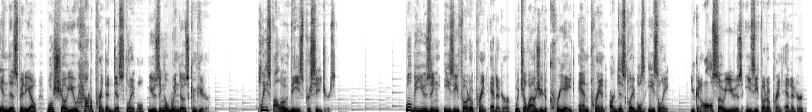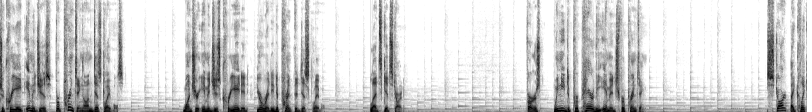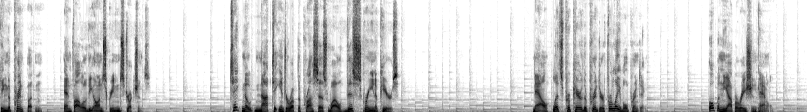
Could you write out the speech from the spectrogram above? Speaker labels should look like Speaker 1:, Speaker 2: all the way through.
Speaker 1: In this video, we'll show you how to print a disk label using a Windows computer. Please follow these procedures. We'll be using Easy Photo Print Editor, which allows you to create and print our disk labels easily. You can also use Easy Photo Print Editor to create images for printing on disk labels. Once your image is created, you're ready to print the disk label. Let's get started. First, we need to prepare the image for printing. Start by clicking the Print button and follow the on-screen instructions. Take note not to interrupt the process while this screen appears. Now, let's prepare the printer for label printing. Open the operation panel.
